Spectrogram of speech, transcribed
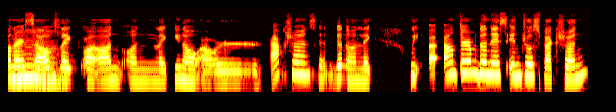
on ourselves Mm. like on on, like you know our actions gan- ganon like we uh, ang term doon is introspection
